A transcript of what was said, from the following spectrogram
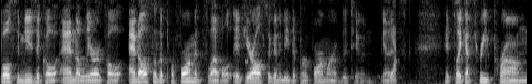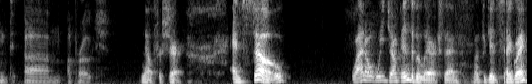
both the musical and the lyrical, and also the performance level. If you're also going to be the performer of the tune, you know, yeah. it's it's like a three pronged um, approach. No, for sure. And so, why don't we jump into the lyrics then? That's a good segue.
